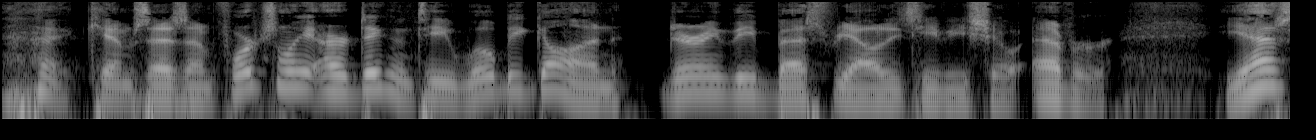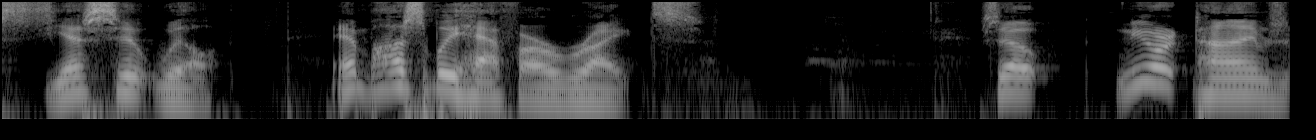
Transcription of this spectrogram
Kim says, unfortunately, our dignity will be gone during the best reality TV show ever. Yes, yes, it will. And possibly half our rights. So, New York Times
